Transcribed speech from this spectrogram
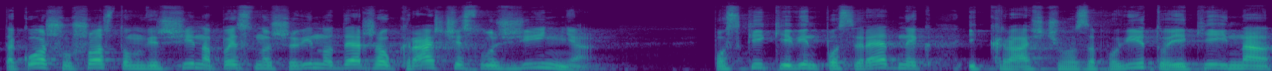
Також у шостому вірші написано, що Він одержав краще служіння, оскільки Він посередник і кращого заповіту, який на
